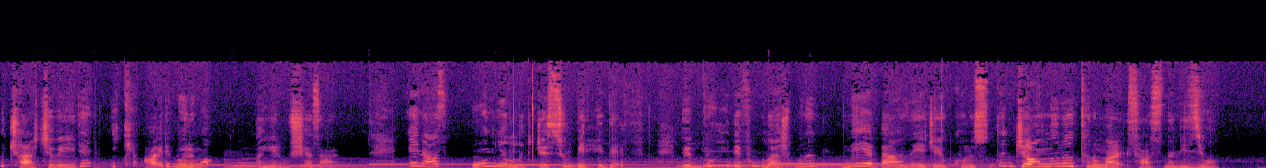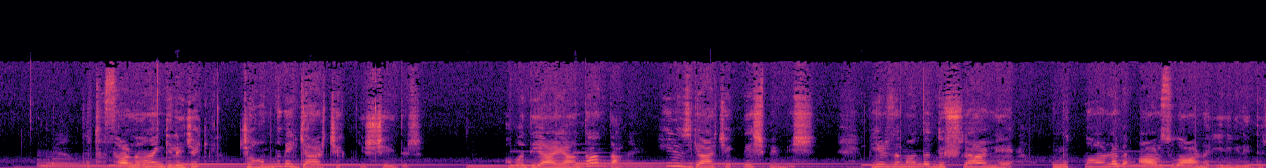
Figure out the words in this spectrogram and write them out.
Bu çerçeveyi de iki ayrı bölüme ayırmış yazar. En az 10 yıllık cesur bir hedef ve bu hedefe ulaşmanın neye benzeyeceği konusunda canlılığı tanımlar esasında vizyon. Bu tasarlanan gelecek canlı ve gerçek bir şeydir. Ama diğer yandan da henüz gerçekleşmemiş, bir zamanda düşlerle, umutlarla ve arzularla ilgilidir.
